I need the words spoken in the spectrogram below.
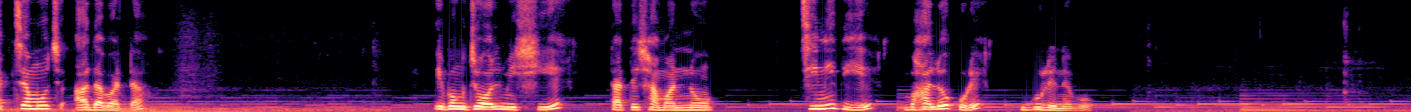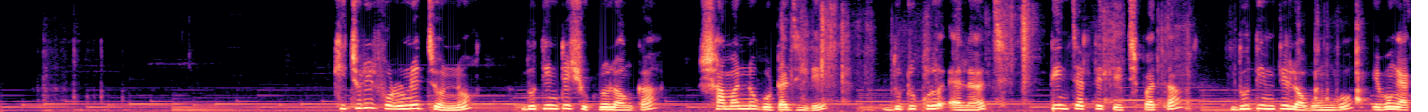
এক চামচ আদা বাটা এবং জল মিশিয়ে তাতে সামান্য চিনি দিয়ে ভালো করে গুলে নেব। খিচুড়ির ফোড়নের জন্য দু তিনটে শুকনো লঙ্কা, সামান্য গোটা জিরে দু টুকরো এলাচ তিন চারটে তেজপাতা দু তিনটে লবঙ্গ এবং এক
